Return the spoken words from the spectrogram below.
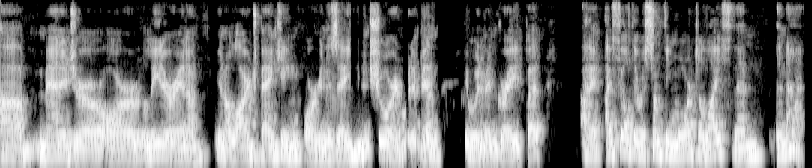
uh, manager or leader in a in a large banking organization, sure, it would have been it would have been great, but I, I felt there was something more to life than than that,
